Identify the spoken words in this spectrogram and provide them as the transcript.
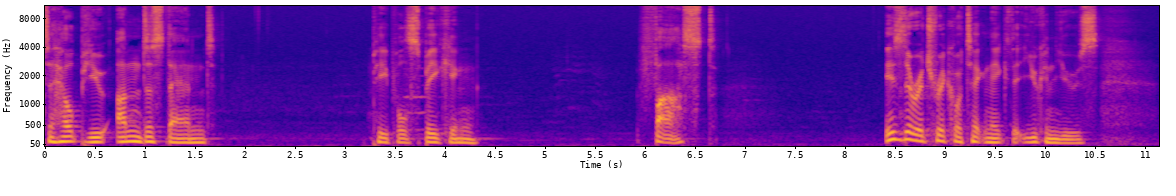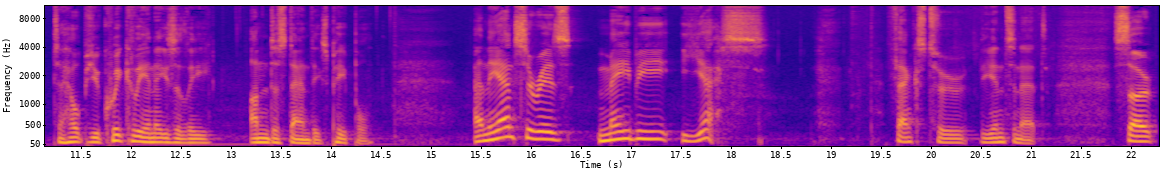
to help you understand people speaking fast? Is there a trick or technique that you can use to help you quickly and easily understand these people? And the answer is maybe yes thanks to the internet. So,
